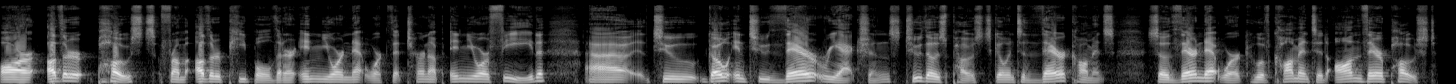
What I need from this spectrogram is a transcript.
are other posts from other people that are in your network that turn up in your feed uh, to go into their reactions to those posts, go into their comments. So, their network who have commented on their post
